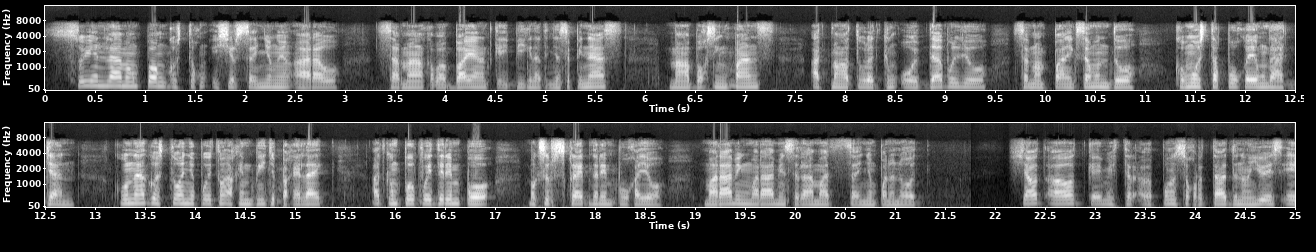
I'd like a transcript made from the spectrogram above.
So yan lamang po ang gusto kong i-share sa inyo ngayong araw sa mga kababayan at kaibigan natin dyan sa Pinas, mga boxing fans, at mga tulad kong OFW sa mga panig sa mundo, kumusta po kayong lahat dyan? Kung nagustuhan niyo po itong aking video, pakilike at kung po pwede rin po, mag-subscribe na rin po kayo. Maraming maraming salamat sa inyong panonood. Shout out kay Mr. Alfonso Cortado ng USA,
